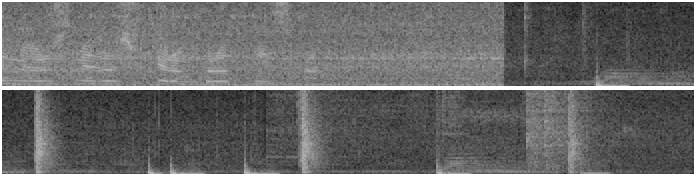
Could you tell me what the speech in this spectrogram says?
Będziemy już zmierzać w kierunku lotniska.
